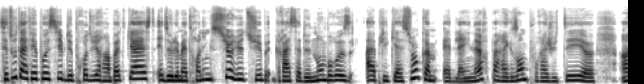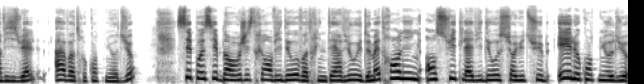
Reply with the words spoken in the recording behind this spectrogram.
C'est tout à fait possible de produire un podcast et de le mettre en ligne sur YouTube grâce à de nombreuses applications comme Headliner par exemple pour ajouter euh, un visuel à votre contenu audio. C'est possible d'enregistrer en vidéo votre interview et de mettre en ligne ensuite la vidéo sur YouTube et le contenu audio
